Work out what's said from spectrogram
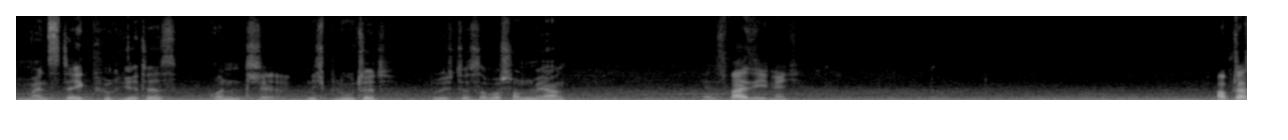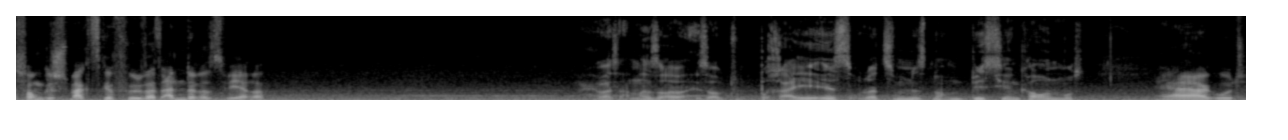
Wenn mein Steak püriert ist und Ja. nicht blutet, würde ich das aber schon merken. Das weiß ich nicht. Ob das vom Geschmacksgefühl was anderes wäre. Ja, was anderes ist, ob du Brei isst oder zumindest noch ein bisschen kauen musst. Ja, gut.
